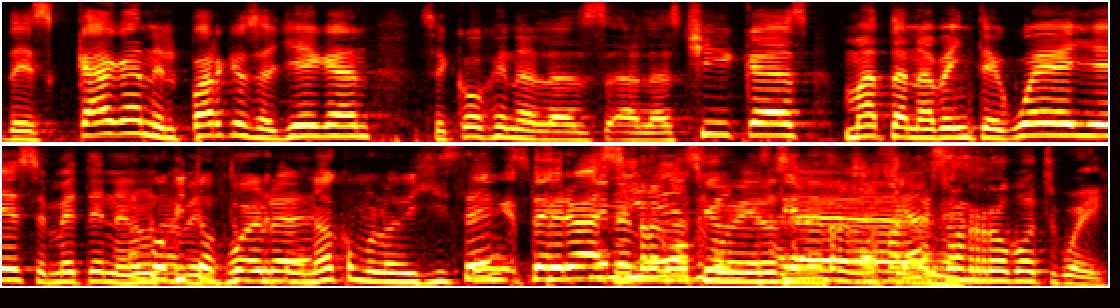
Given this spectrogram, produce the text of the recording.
descagan el parque, o sea, llegan, se cogen a las, a las chicas, matan a 20 güeyes, se meten en Un una poquito aventura. fuerte, ¿no? Como lo dijiste. Tienen- Pero así tienen es, relación, güey, o tienen sea, son robots, güey.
